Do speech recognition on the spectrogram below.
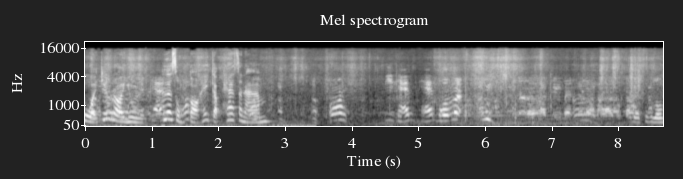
ป่วยที่รออยู่ เพื่อส่งต่อให้กับแพทย์สนามพี่แขนแขนผมอะเดี๋ยวขึ้นลง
